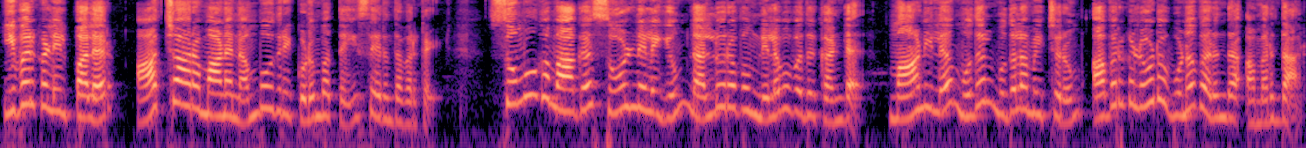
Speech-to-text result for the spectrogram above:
இவர்களில் பலர் ஆச்சாரமான நம்பூதிரி குடும்பத்தை சேர்ந்தவர்கள். சுமூகமாக சூழ்நிலையும் நல்லுறவும் நிலவுவது கண்ட மாநில முதல் முதலமைச்சரும் அவர்களோடு உணவருந்த அமர்ந்தார்.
